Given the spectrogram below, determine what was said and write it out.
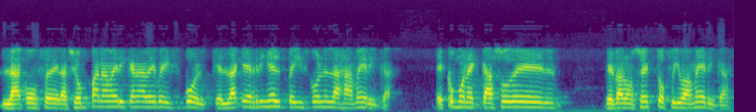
la Confederación Panamericana de Béisbol, que es la que rige el béisbol en las Américas, es como en el caso del, del baloncesto FIBA América,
